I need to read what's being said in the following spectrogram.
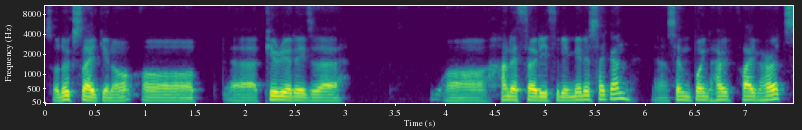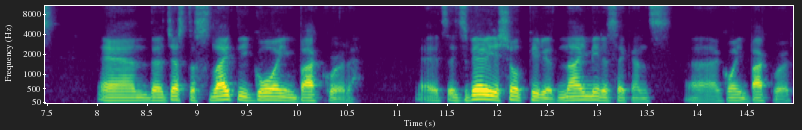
so it looks like, you know, uh, uh, period is uh, 133 millisecond, 7.5 hertz, and just a slightly going backward. It's, it's very short period, nine milliseconds going backward.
